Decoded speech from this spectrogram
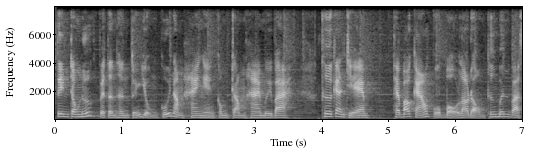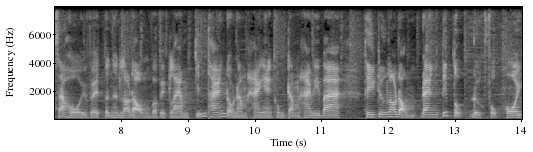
Tin trong nước về tình hình tuyển dụng cuối năm 2023. Thưa các anh chị em, theo báo cáo của Bộ Lao động Thương binh và Xã hội về tình hình lao động và việc làm 9 tháng đầu năm 2023, thị trường lao động đang tiếp tục được phục hồi.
